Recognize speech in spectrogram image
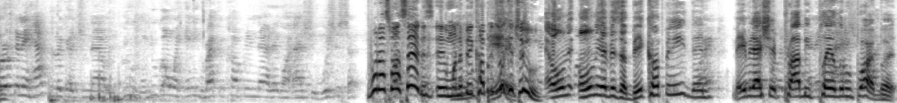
the first thing they have to look at you now is views. When you go in any record company now, they're gonna ask you what's your set. Well, that's what I said. Is is when the big companies Yeah. look at you. Only only if it's a big company, then maybe that should probably play a little part. But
